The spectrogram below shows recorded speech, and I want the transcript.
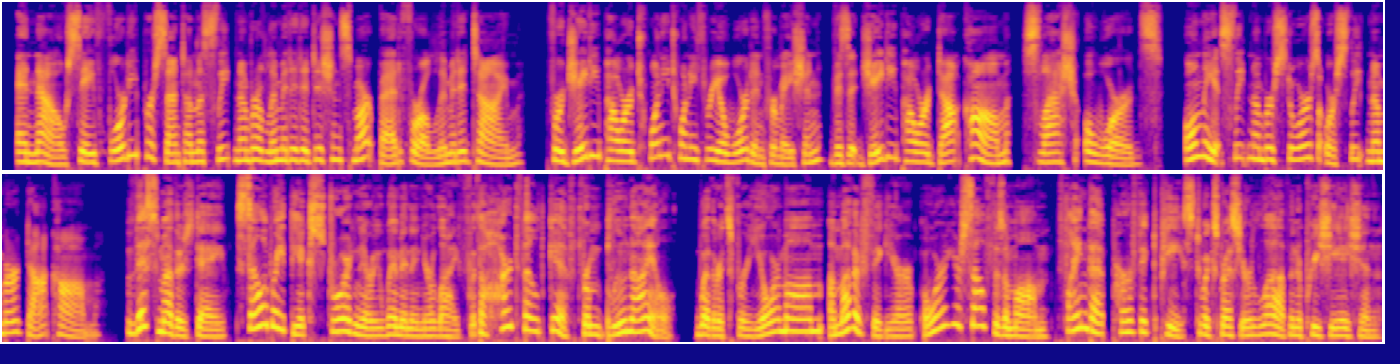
And now save 40% on the Sleep Number limited edition Smart Bed for a limited time. For JD Power 2023 award information, visit jdpower.com/awards. Only at Sleep Number stores or sleepnumber.com. This Mother's Day, celebrate the extraordinary women in your life with a heartfelt gift from Blue Nile. Whether it's for your mom, a mother figure, or yourself as a mom, find that perfect piece to express your love and appreciation.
